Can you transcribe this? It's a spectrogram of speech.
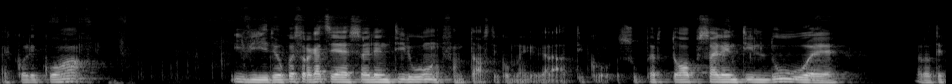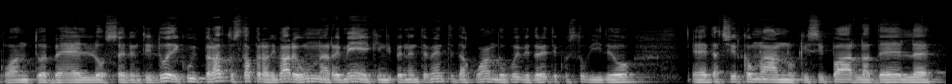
eccoli qua, i video. Questo ragazzi è Silent Hill 1, fantastico, mega galattico, super top. Silent Hill 2, Guardate quanto è bello Silent Hill 2, di cui peraltro sta per arrivare un remake, indipendentemente da quando voi vedrete questo video, è da circa un anno che si parla del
